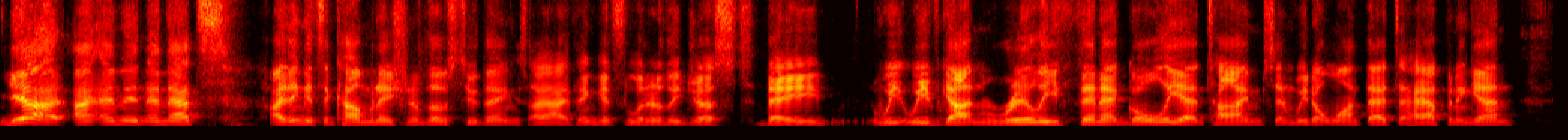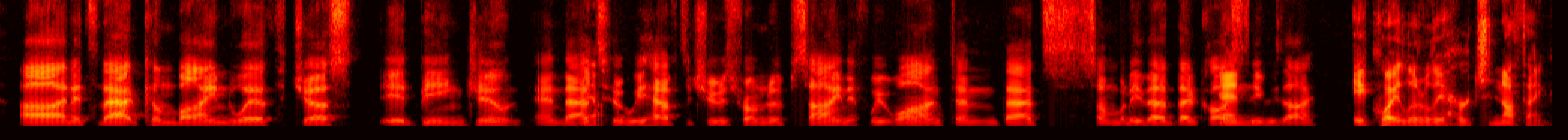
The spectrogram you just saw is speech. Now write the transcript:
Yeah, I, and then and that's I think it's a combination of those two things. I, I think it's literally just they we we've gotten really thin at goalie at times, and we don't want that to happen again. Uh, and it's that combined with just it being June, and that's who we have to choose from to sign if we want, and that's somebody that that caught And- Stevie's eye. it quite literally hurts nothing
